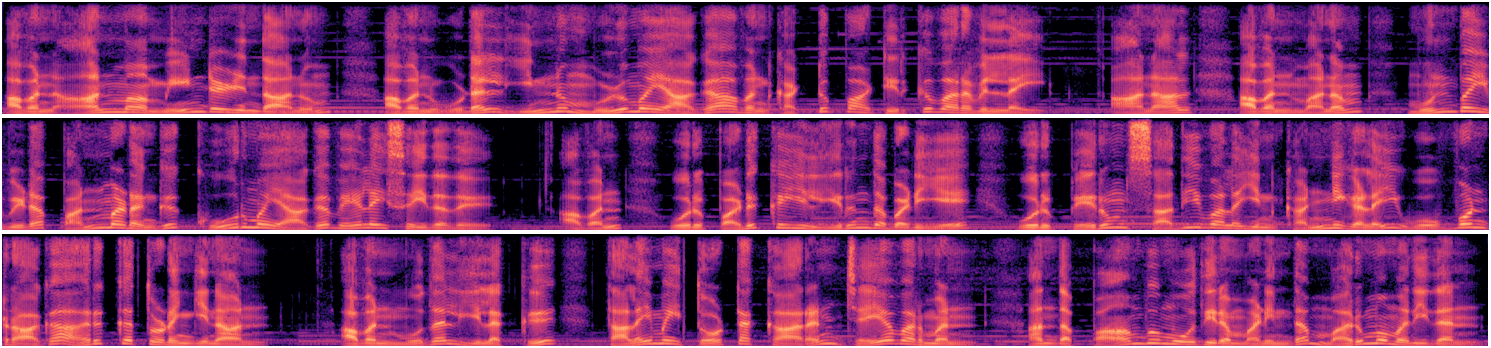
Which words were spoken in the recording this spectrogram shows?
அவன் ஆன்மா மீண்டெழுந்தானும் அவன் உடல் இன்னும் முழுமையாக அவன் கட்டுப்பாட்டிற்கு வரவில்லை. ஆனால் அவன் மனம் முன்பை விட பன்மடங்கு கூர்மையாக வேலை செய்தது. அவன் ஒரு படுக்கையில் இருந்தபடியே ஒரு பெரும் சதிவலையின் கண்ணிகளை ஒவ்வொன்றாக அறுக்கத் தொடங்கினான். அவன் முதல் இலக்கு தலைமை தோட்டக்காரன் ஜெயவர்மன் அந்த பாம்பு மோதிரம் அணிந்த மர்ம மனிதன்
